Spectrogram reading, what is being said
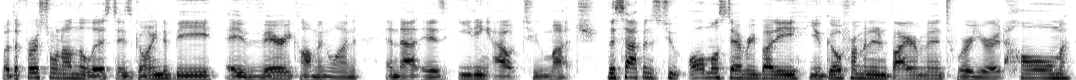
but the first one on the list is going to be a very common one and that is eating out too much. This happens to almost everybody. You go from an environment where you're at home,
